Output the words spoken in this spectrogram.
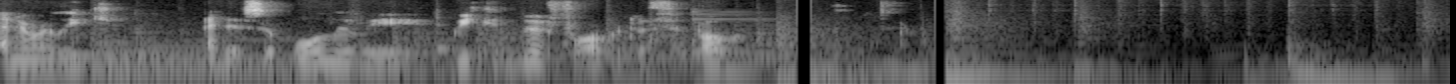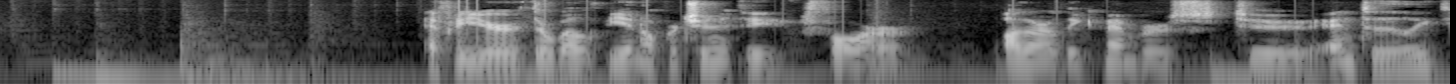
in our league, and it's the only way we can move forward with football. Every year there will be an opportunity for other league members to enter the league,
